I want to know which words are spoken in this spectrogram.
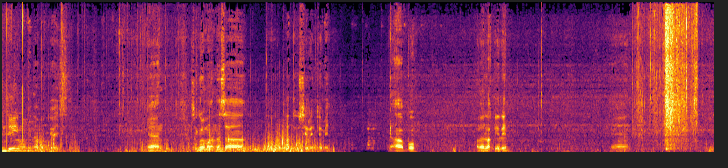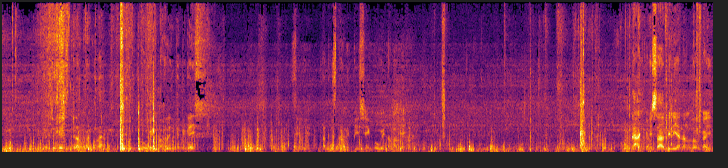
Hindi yung... Namin guys. Yan. Siguro mga nasa Atusi rin kami. Na abo. Malalaki rin. Yan. Yan so guys, tinakpan ko na. Uwi na rin kami guys. Kasi tapos namin fishing, uwi na kami. Daan kami sa bilian ng Lorgay.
